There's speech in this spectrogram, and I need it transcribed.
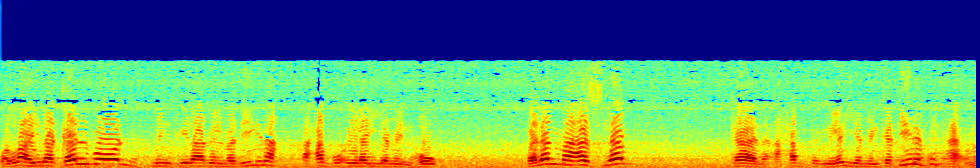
والله لكلب من كلاب المدينة أحب إلي منه. فلما أسلم كان أحب إلي من كثير من أهلي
